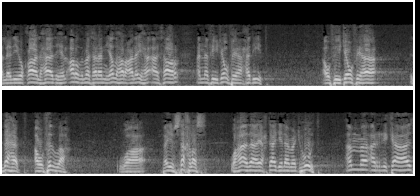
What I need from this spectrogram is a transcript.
الذي يقال هذه الأرض مثلا يظهر عليها آثار أن في جوفها حديد أو في جوفها ذهب أو فضة و فيستخلص وهذا يحتاج إلى مجهود. أما الركاز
